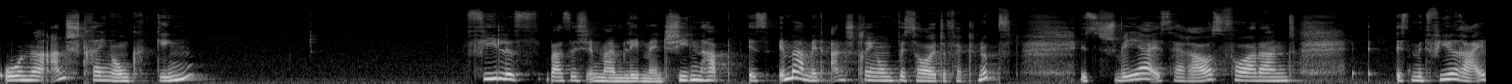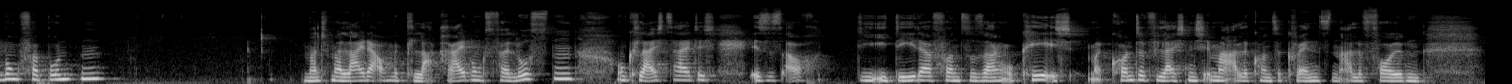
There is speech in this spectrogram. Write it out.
ohne Anstrengung ging. Vieles, was ich in meinem Leben entschieden habe, ist immer mit Anstrengung bis heute verknüpft, ist schwer, ist herausfordernd, ist mit viel Reibung verbunden. Manchmal leider auch mit Reibungsverlusten. Und gleichzeitig ist es auch die Idee davon zu sagen, okay, ich konnte vielleicht nicht immer alle Konsequenzen, alle Folgen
